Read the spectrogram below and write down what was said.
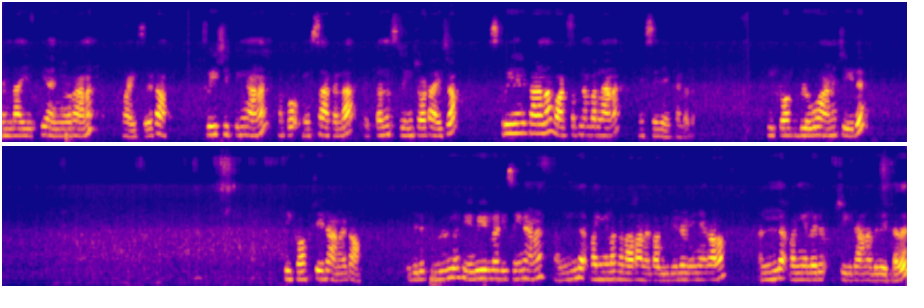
രണ്ടായിരത്തി അഞ്ഞൂറാണ് പ്രൈസ് കേട്ടോ ഫ്രീ ഷിപ്പിംഗ് ആണ്. അപ്പോൾ മിസ്സാക്കണ്ട പെട്ടെന്ന് സ്ക്രീൻഷോട്ട് അയച്ചോ. സ്ക്രീനിൽ കാണുന്ന വാട്സപ്പ് നമ്പറിലാണ് മെസ്സേജ് അയക്കേണ്ടത്. പീകോക്ക് ബ്ലൂ ആണ് ചെയ്ത്. പീകോക്ക് ഷെയ്ഡാണ് കേട്ടോ ഇതിൽ ഫുൾ ഹെവി ഉള്ള ഡിസൈൻ ആണ്. നല്ല ഭംഗിയുള്ള കളറാണ് കേട്ടോ വീഡിയോയിൽ കഴിഞ്ഞാൽ നല്ല ഭംഗിയുള്ളൊരു ഷെയ്ഡാണ് അത് വരുന്നത്.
